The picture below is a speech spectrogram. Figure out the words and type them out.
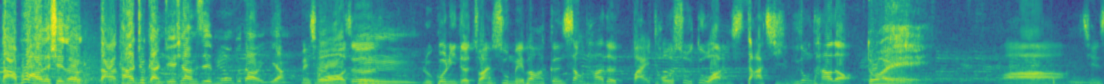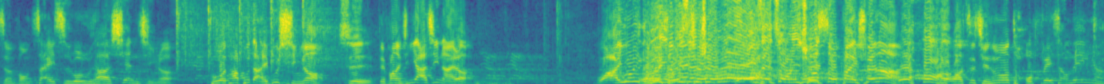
打不好的选手打他，就感觉像是摸不到一样。没错，这个如果你的转速没办法跟上他的摆头速度啊，你是打击不动他的。对，哇，简胜峰再一次落入他的陷阱了。不过他不打也不行哦，是，对方已经压进来了。哇，又一个回身拳，哇，再撞一拳，左手摆拳啊！哇，这简胜峰头非常的硬啊，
